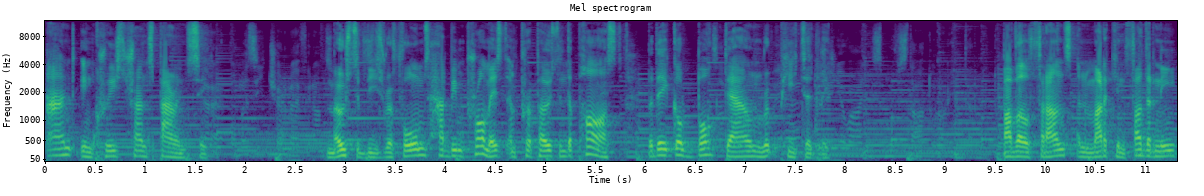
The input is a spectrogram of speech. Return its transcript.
and increased transparency. Most of these reforms had been promised and proposed in the past, but they got bogged down repeatedly. Pavel Franc and Martin Fadrný,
